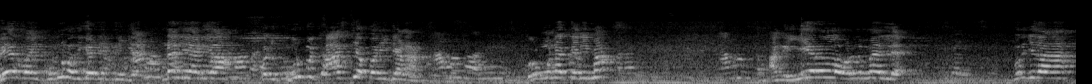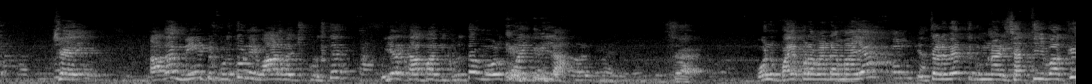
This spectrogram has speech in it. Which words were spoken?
பேர் வாங்கி கொண்டு வந்து கேட்டுட்டு நிக்கிறேன். அடியா கொஞ்சம் குறும்பு ஜாஸ்தியா பண்ணிட்டேன்? நான் குறும்புனா தெரியுமா? அங்க ஈரல்ல ஒண்ணுமே இல்ல. புரிஞ்சுதா? சரி. அதான் மீட்டு கொடுத்து உன்னை வாழ வச்சு கொடுத்து உயிரை காப்பாத்தி கொடுத்தா உங்களுக்கு வாங்கிக்கிறீங்களா சரி ஒண்ணு பயப்பட வேண்டாமாயா இத்தனை பேர்த்துக்கு முன்னாடி சத்திய வாக்கு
